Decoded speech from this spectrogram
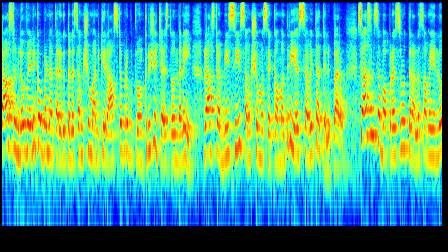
రాష్ట్రంలో వెనుకబడిన తరగతుల సంక్షేమానికి రాష్ట్ర ప్రభుత్వం కృషి చేస్తోందని రాష్ట్ర బీసీ సంక్షేమ శాఖ మంత్రి ఎస్ సవిత తెలిపారు. శాసనసభ ప్రశ్నోత్తరాల సమయంలో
